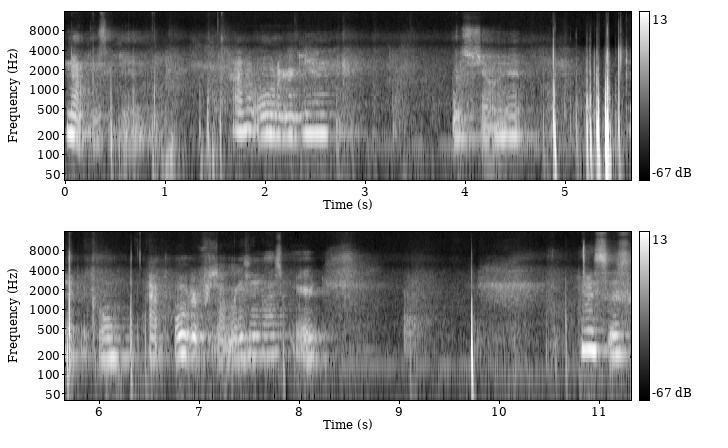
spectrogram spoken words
No, this again. I don't order again. Just showing it. Typical. I have to order for some reason. That's weird. This is.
